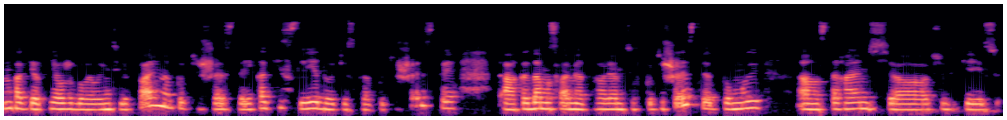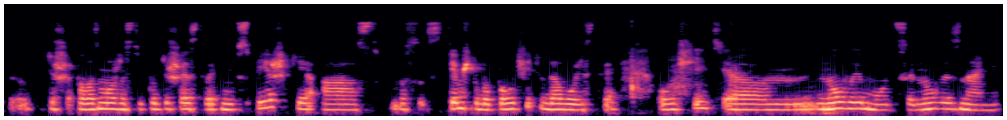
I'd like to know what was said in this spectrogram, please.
ну, как я, я уже говорила, интеллектуальное путешествие и как исследовательское путешествие. А когда мы с вами отправляемся в путешествие, то мы стараемся все-таки по возможности путешествовать не в спешке, а с, с тем, чтобы получить удовольствие, получить эм, новые эмоции, новые знания.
